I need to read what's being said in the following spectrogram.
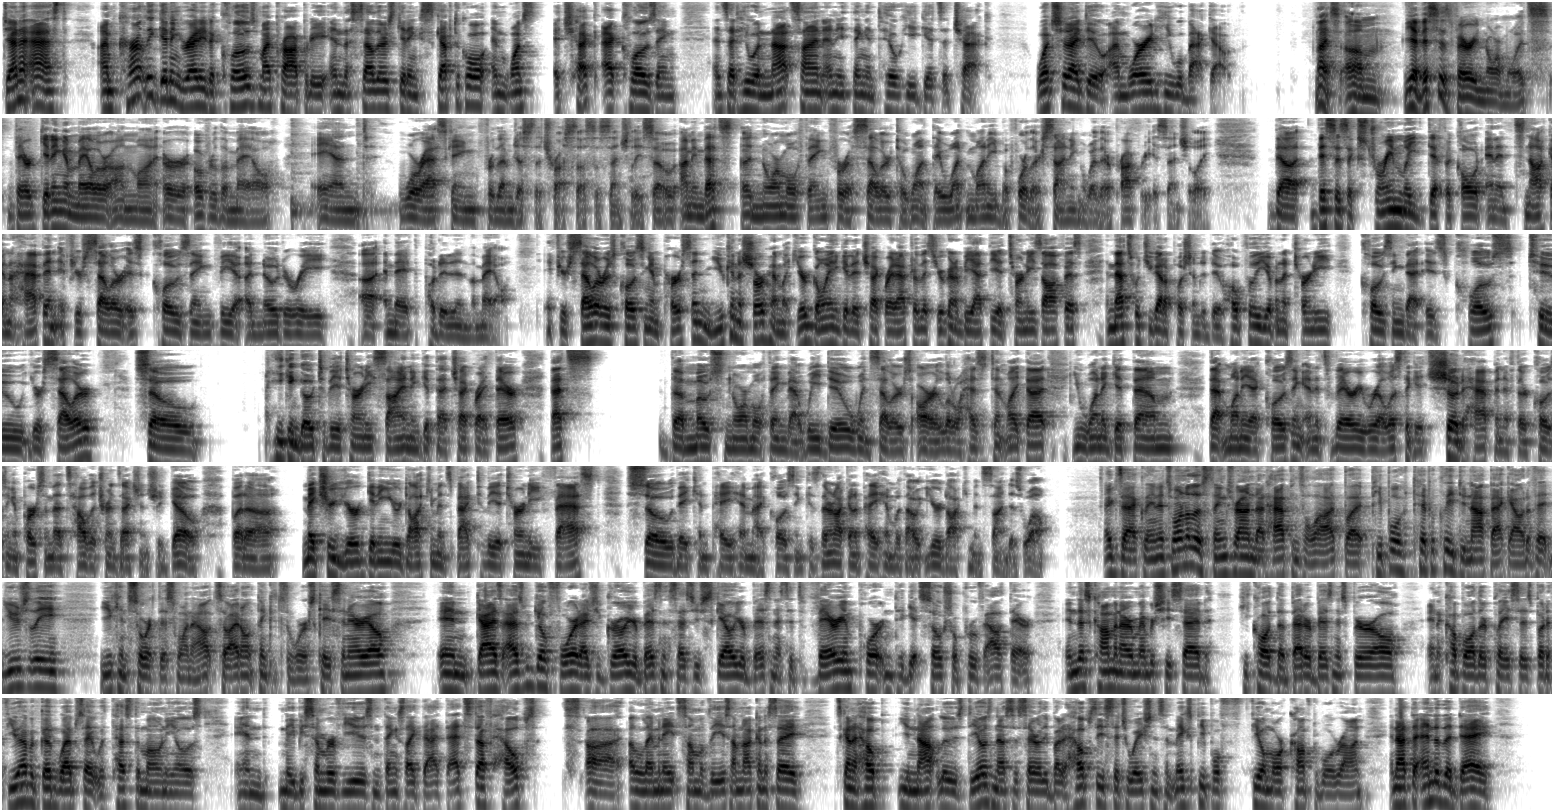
Jenna asked, I'm currently getting ready to close my property, and the seller's getting skeptical and wants a check at closing and said he will not sign anything until he gets a check. What should I do? I'm worried he will back out. Nice. Um, yeah, this is very normal. It's they're getting a mailer online or over the mail, and we're asking for them just to trust us essentially. So, I mean, that's a normal thing for a seller to want. They want money before they're signing away their property essentially. The, this is extremely difficult and it's not going to happen if your seller is closing via a notary uh, and they have to put it in the mail. If your seller is closing in person, you can assure him like you're going to get a check right after this. You're going to be at the attorney's office, and that's what you got to push him to do. Hopefully, you have an attorney closing that is close to your seller, so he can go to the attorney, sign, and get that check right there. That's the most normal thing that we do when sellers are a little hesitant like that. You want to get them that money at closing, and it's very realistic. It should happen if they're closing in person. That's how the transaction should go. But uh, make sure you're getting your documents back to the attorney fast so they can pay him at closing because they're not going to pay him without your documents signed as well. Exactly. And it's one of those things around that happens a lot, but people typically do not back out of it. Usually you can sort this one out. So I don't think it's the worst case scenario. And guys, as we go forward, as you grow your business, as you scale your business, it's very important to get social proof out there. In this comment, I remember she said he called the Better Business Bureau and a couple other places. But if you have a good website with testimonials and maybe some reviews and things like that, that stuff helps uh, eliminate some of these. I'm not going to say it's going to help you not lose deals necessarily, but it helps these situations. It makes people feel more comfortable around. And at the end of the day,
